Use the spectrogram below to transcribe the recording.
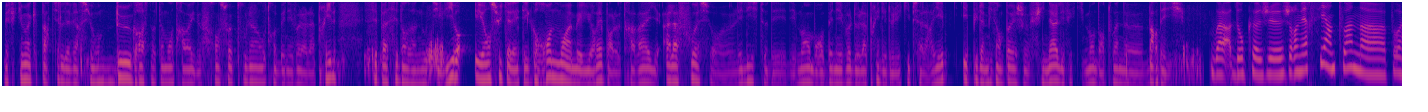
Mais effectivement, à partir de la version 2, grâce notamment au travail de François Poulain, autre bénévole à l'April, c'est passé dans un outil libre. Et ensuite, elle a été grandement améliorée par le travail à la fois sur euh, les listes des membres bénévoles de l'April et de l'équipe salariée, et puis la mise en page finale, effectivement, d'Antoine euh, Bardelli. Voilà, donc euh, je, remercie Antoine euh, pour,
